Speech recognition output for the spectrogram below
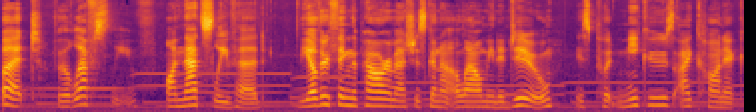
But for the left sleeve, on that sleeve head, the other thing the power mesh is going to allow me to do is put Miku's iconic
